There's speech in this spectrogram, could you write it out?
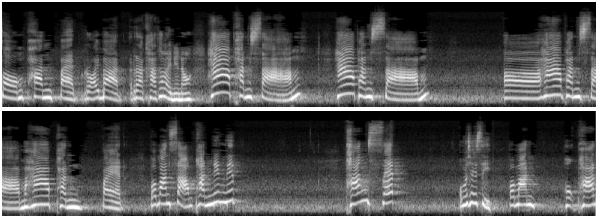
2,800 บาท ราคาเท่าไหร่เนี่ยน้อง5,300 5,300 เอ่อห้าพันสามห้าพันแปดประมาณสามพันนิดๆ ทั้งเซ็ตโอ้ไม่ใช่สิ ประมาณหกพัน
